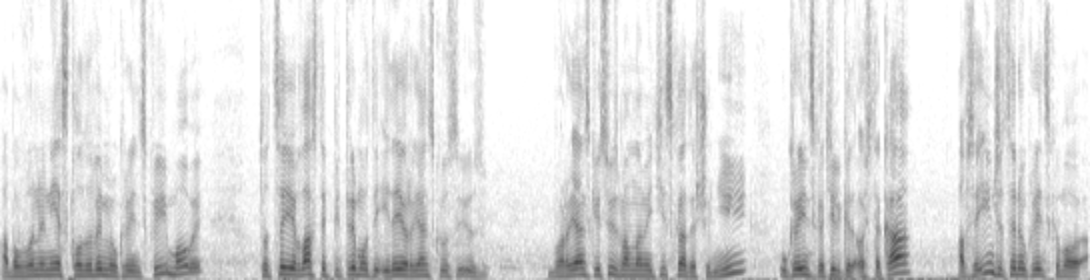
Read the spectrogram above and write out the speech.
або вони не є складовими української мови, то це є власне підтримувати ідею Радянського Союзу. Бо Радянський Союз мав на меті сказати, що ні, українська тільки ось така, а все інше це не українська мова.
